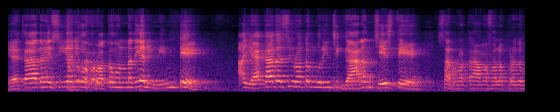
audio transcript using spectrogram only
ఏకాదశి అని ఒక వ్రతం ఉన్నది అని వింటే ఆ ఏకాదశి వ్రతం గురించి గానం చేస్తే సర్వకామ ఫలప్రదం.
